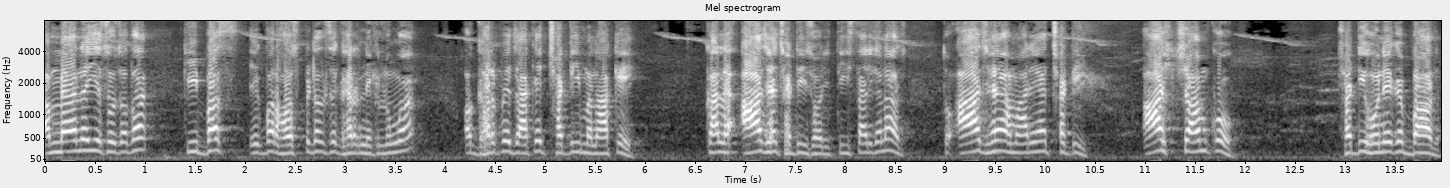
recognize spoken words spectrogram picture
अब मैंने ये सोचा था कि बस एक बार हॉस्पिटल से घर निकलूँगा और घर पे जाके छठी मना के, कल आज है छठी सॉरी तीस तारीख है ना आज तो आज है हमारे यहाँ छठी। आज शाम को छठी होने के बाद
